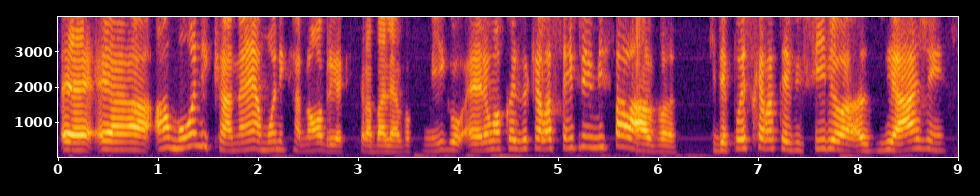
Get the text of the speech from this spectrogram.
é, é a, a Mônica, né? A Mônica Nóbrega, que trabalhava comigo, era uma coisa que ela sempre me falava. Que depois que ela teve filho, as viagens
